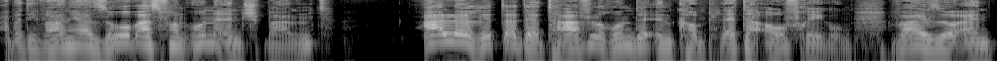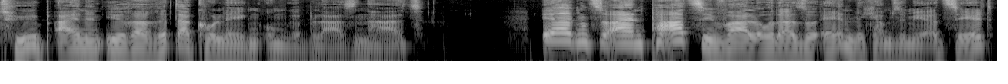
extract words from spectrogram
aber die waren ja sowas von unentspannt. Alle Ritter der Tafelrunde in kompletter Aufregung, weil so ein Typ einen ihrer Ritterkollegen umgeblasen hat. Irgend so ein Parzival oder so ähnlich, haben sie mir erzählt.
